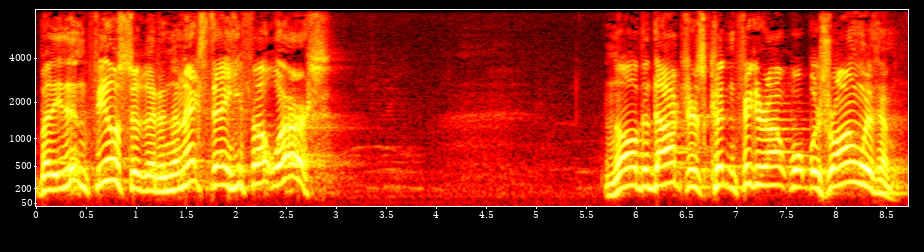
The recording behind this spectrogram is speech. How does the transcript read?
but he didn't feel so good. And the next day, he felt worse. And all the doctors couldn't figure out what was wrong with him.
